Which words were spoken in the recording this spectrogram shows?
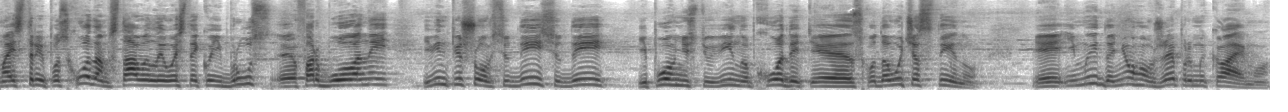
майстри по сходам ставили ось такий брус фарбований, і він пішов сюди, сюди, і повністю він обходить сходову частину. І ми до нього вже примикаємо.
